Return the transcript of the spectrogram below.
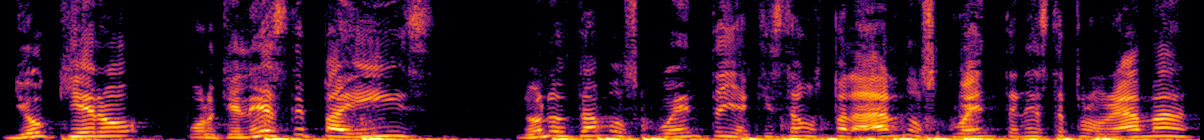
yo quiero, porque en este país no nos damos cuenta, y aquí estamos para darnos cuenta en este programa,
